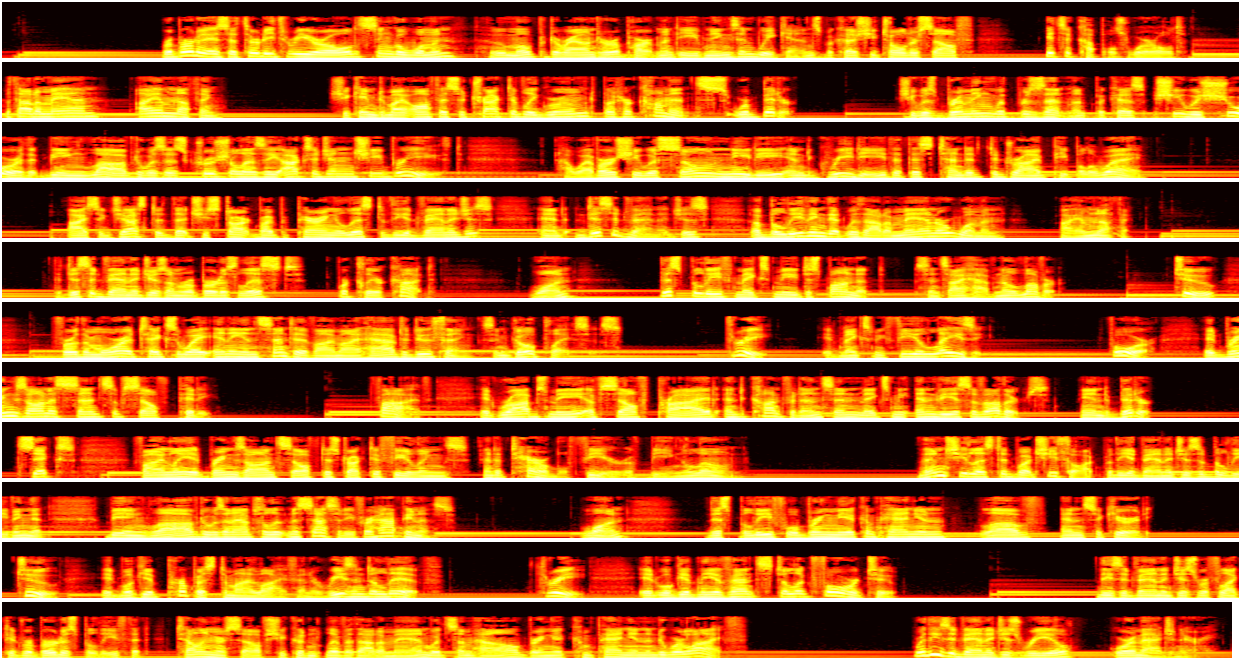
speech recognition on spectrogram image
Roberta is a 33 year old single woman who moped around her apartment evenings and weekends because she told herself, It's a couple's world. Without a man, I am nothing. She came to my office attractively groomed, but her comments were bitter. She was brimming with resentment because she was sure that being loved was as crucial as the oxygen she breathed. However, she was so needy and greedy that this tended to drive people away. I suggested that she start by preparing a list of the advantages and disadvantages of believing that without a man or woman, I am nothing. The disadvantages on Roberta's list were clear cut. 1. This belief makes me despondent, since I have no lover. 2. Furthermore, it takes away any incentive I might have to do things and go places. 3. It makes me feel lazy. 4. It brings on a sense of self pity. 5. It robs me of self pride and confidence and makes me envious of others and bitter. 6. Finally, it brings on self destructive feelings and a terrible fear of being alone. Then she listed what she thought were the advantages of believing that being loved was an absolute necessity for happiness. 1. This belief will bring me a companion, love, and security. 2. It will give purpose to my life and a reason to live. 3. It will give me events to look forward to. These advantages reflected Roberta's belief that telling herself she couldn't live without a man would somehow bring a companion into her life. Were these advantages real or imaginary.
